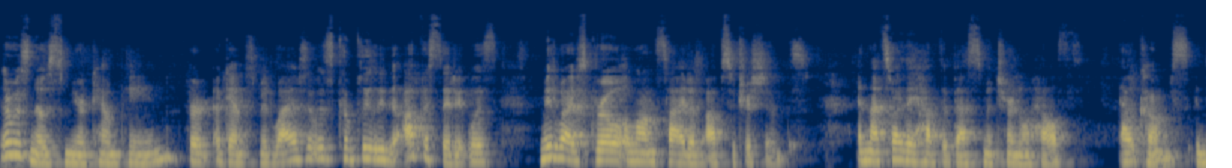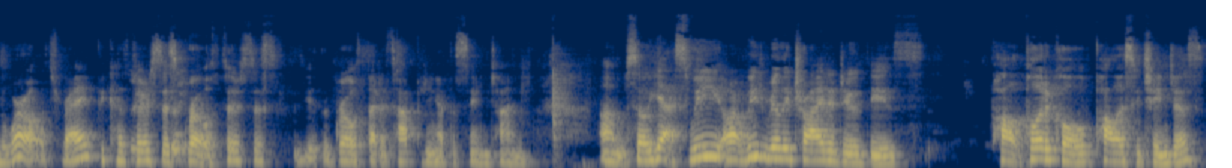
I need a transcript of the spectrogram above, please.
there was no smear campaign for against midwives. It was completely the opposite. It was midwives grow alongside of obstetricians. And that's why they have the best maternal health outcomes in the world, right? Because there's this growth, there's this growth that is happening at the same time. Um, so yes, we are. We really try to do these pol- political policy changes,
